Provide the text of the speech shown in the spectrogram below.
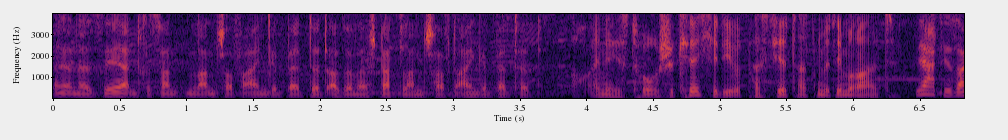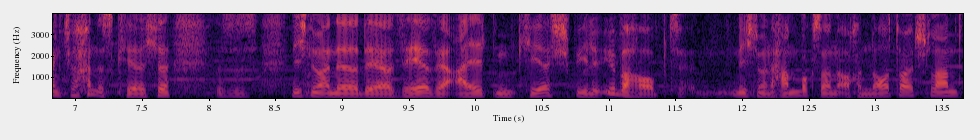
in einer sehr interessanten Landschaft eingebettet, also in der Stadtlandschaft eingebettet auch eine historische Kirche, die wir passiert hatten mit dem Rad. Ja, die St. Johanneskirche. Das ist nicht nur eine der sehr, sehr alten Kirchspiele überhaupt, nicht nur in Hamburg, sondern auch in Norddeutschland.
